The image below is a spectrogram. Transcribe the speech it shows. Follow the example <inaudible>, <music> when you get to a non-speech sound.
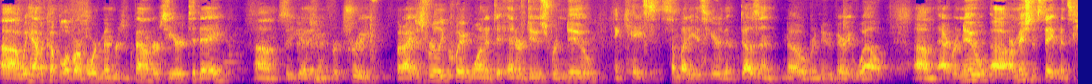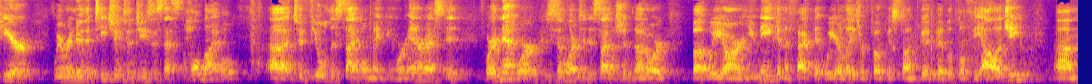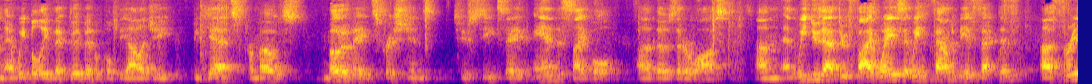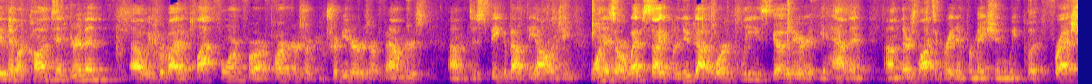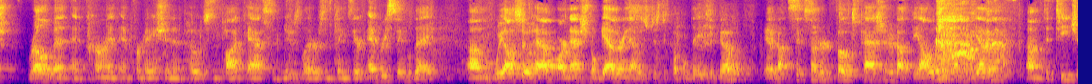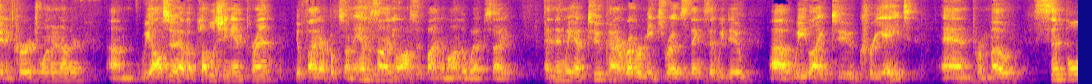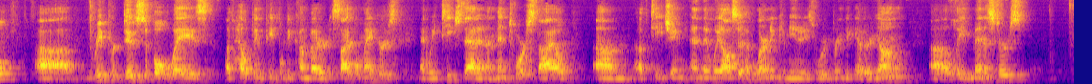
Uh, we have a couple of our board members and founders here today, um, so you guys are in for a treat. But I just really quick wanted to introduce Renew in case somebody is here that doesn't know Renew very well. Um, at Renew, uh, our mission statements here we renew the teachings of Jesus, that's the whole Bible, uh, to fuel disciple making. We're interested we're a network similar to discipleship.org, but we are unique in the fact that we are laser focused on good biblical theology. Um, and we believe that good biblical theology begets, promotes, motivates Christians to seek, save, and disciple uh, those that are lost. Um, and we do that through five ways that we have found to be effective. Uh, three of them are content driven. Uh, we provide a platform for our partners, our contributors, our founders um, to speak about theology. One is our website, renew.org. Please go there if you haven't. Um, there's lots of great information. We put fresh, relevant, and current information and posts and podcasts and newsletters and things there every single day. Um, we also have our national gathering that was just a couple days ago. We had about 600 folks passionate about theology come together um, to teach and encourage one another. Um, we also have a publishing imprint. You'll find our books on Amazon. You'll also find them on the website. And then we have two kind of rubber meets roads things that we do. Uh, we like to create and promote simple, uh, reproducible ways of helping people become better disciple makers. And we teach that in a mentor style um, of teaching. And then we also have learning communities where we bring together young uh, lead ministers.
